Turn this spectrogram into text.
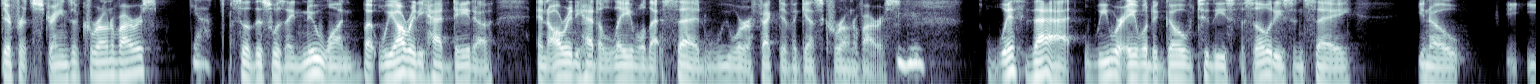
different strains of coronavirus. Yeah. So this was a new one, but we already had data and already had a label that said we were effective against coronavirus. With that, we were able to go to these facilities and say, you know, y-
